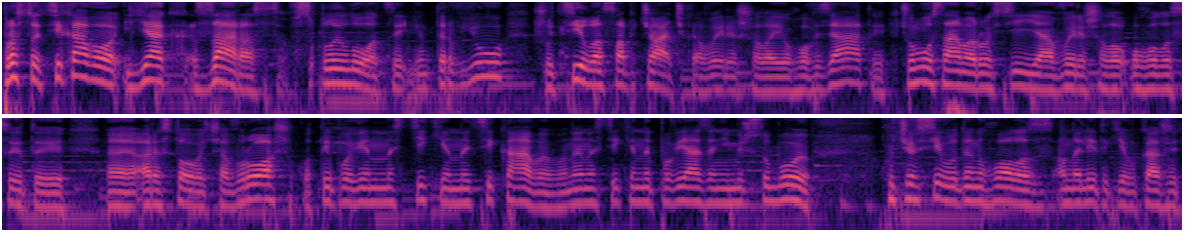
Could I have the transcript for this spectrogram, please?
Просто цікаво, як зараз всплило це інтерв'ю, що ціла Сапчачка вирішила його взяти. Чому саме Росія вирішила оголосити е, Арестовича в розшуку? Типу, він настільки не цікавий, вони настільки не пов'язані між собою. Хоча всі в один голос з аналітиків кажуть,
